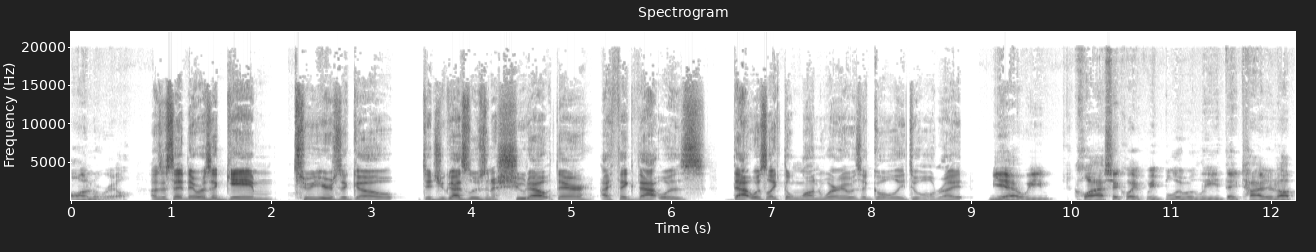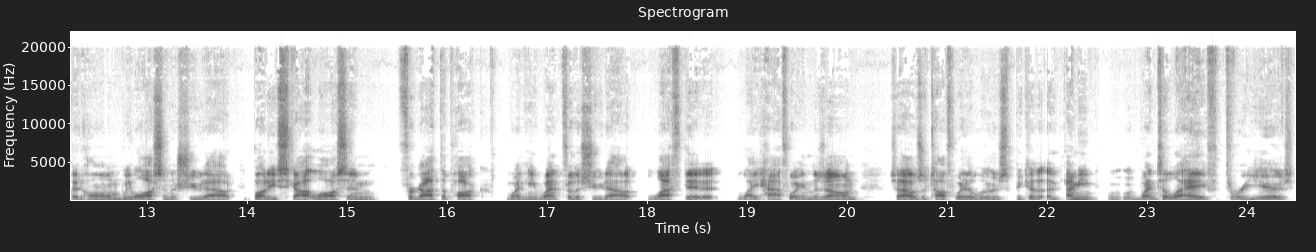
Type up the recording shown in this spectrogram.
unreal. I was gonna say there was a game two years ago. Did you guys lose in a shootout there? I think that was that was like the one where it was a goalie duel, right? Yeah, we classic like we blew a lead. They tied it up at home. We lost in a shootout. Buddy Scott Lawson forgot the puck when he went for the shootout, left it at like halfway in the zone. So that was a tough way to lose because uh, I mean, we went to LaHaye for three years,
